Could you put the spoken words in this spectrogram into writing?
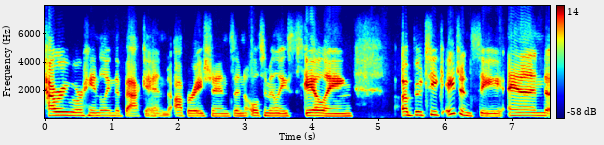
how we were handling the back end operations, and ultimately scaling a boutique agency. And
